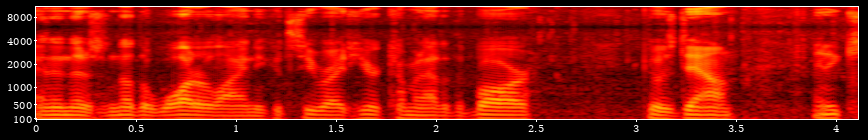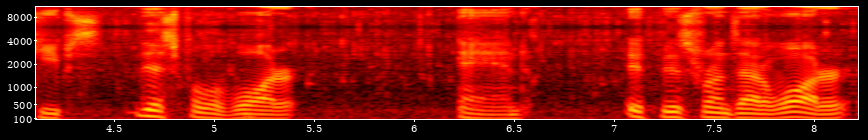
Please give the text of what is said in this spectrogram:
and then there's another water line you can see right here coming out of the bar. goes down, and it keeps this full of water. And if this runs out of water,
